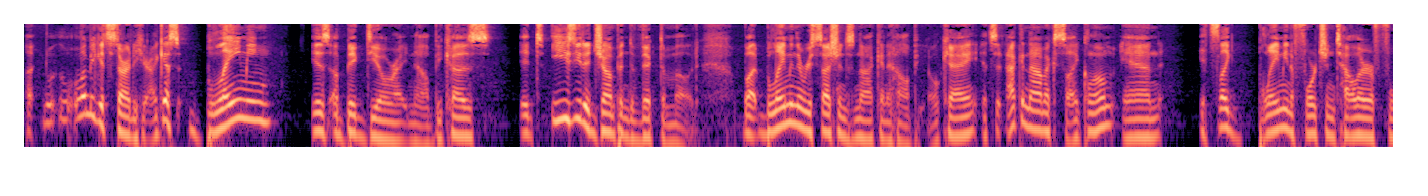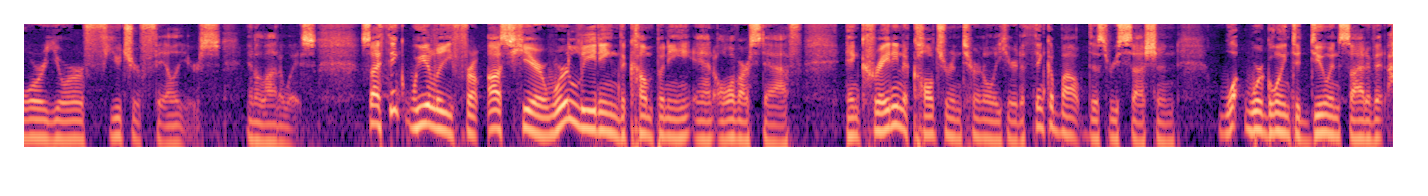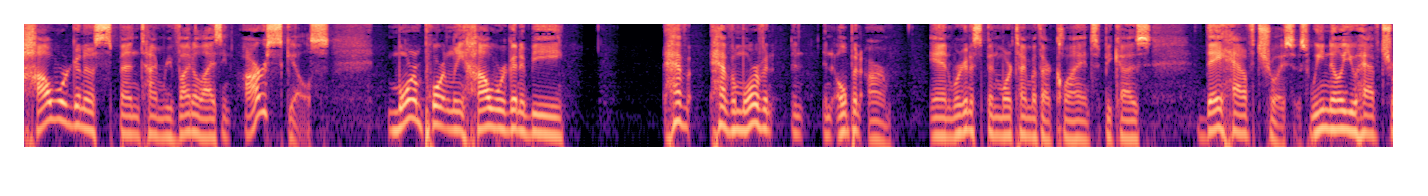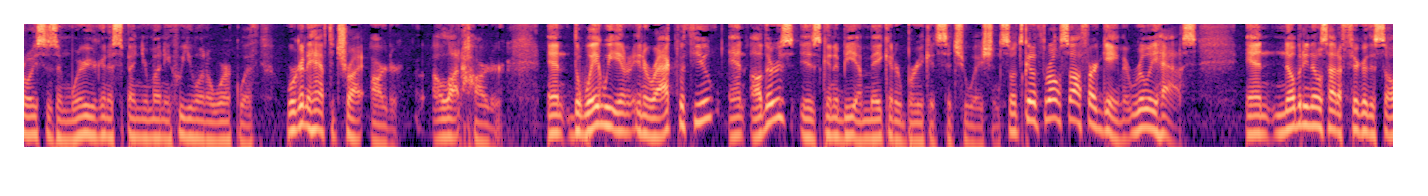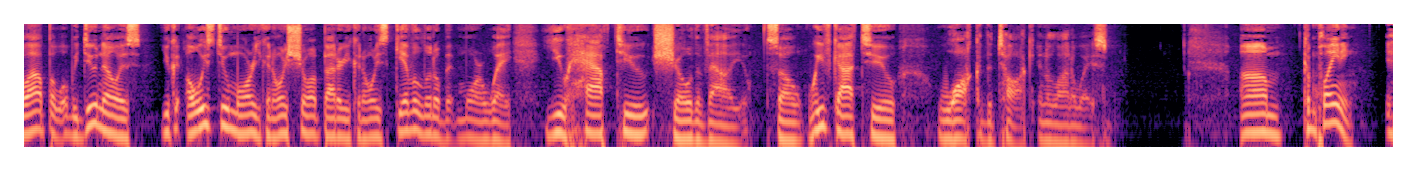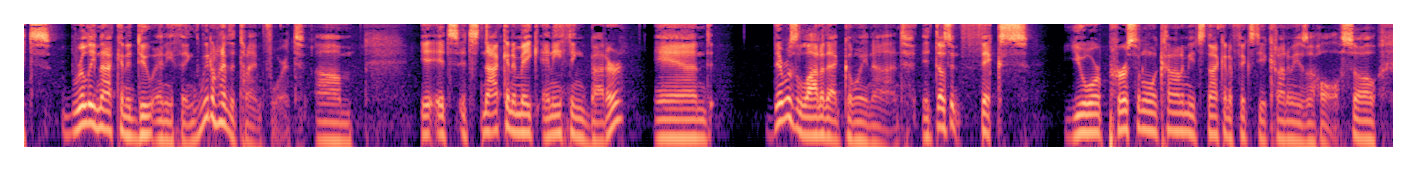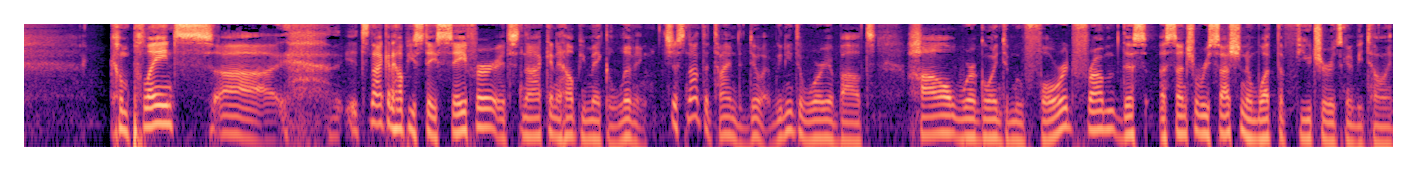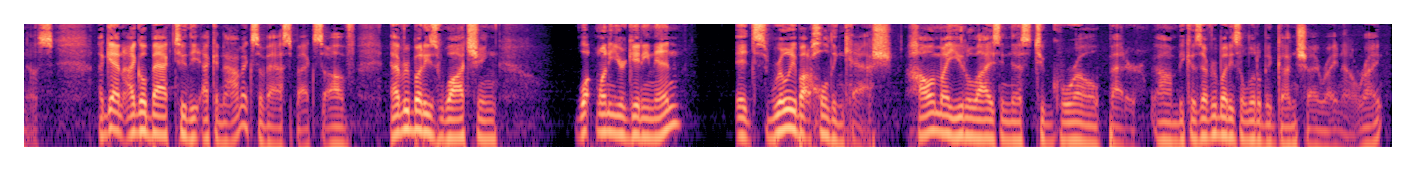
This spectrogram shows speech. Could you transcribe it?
uh, let me get started here. I guess blaming is a big deal right now because it's easy to jump into victim mode, but blaming the recession is not going to help you. Okay, it's an economic cyclone, and it's like blaming a fortune teller for your future failures in a lot of ways. So I think really from us here, we're leading the company and all of our staff and creating a culture internally here to think about this recession, what we're going to do inside of it, how we're going to spend time revitalizing our skills. More importantly, how we're going to be have have a more of an, an, an open arm and we're going to spend more time with our clients because they have choices. We know you have choices and where you're going to spend your money, who you want to work with. We're going to have to try harder, a lot harder. And the way we inter- interact with you and others is going to be a make it or break it situation. So it's going to throw us off our game. It really has. And nobody knows how to figure this all out. But what we do know is you can always do more. You can always show up better. You can always give a little bit more away. You have to show the value. So we've got to walk the talk in a lot of ways. Um, complaining. It's really not going to do anything. We don't have the time for it. Um, it it's it's not going to make anything better. And there was a lot of that going on. It doesn't fix your personal economy, it's not going to fix the economy as a whole. So, complaints uh, it's not going to help you stay safer. It's not going to help you make a living. It's just not the time to do it. We need to worry about how we're going to move forward from this essential recession and what the future is going to be telling us. Again i go back to the economics of aspects of everybody's watching what money you're getting in. It's really about holding cash. How am i utilizing this to grow better? Um, because everybody's a little bit gun shy right now right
